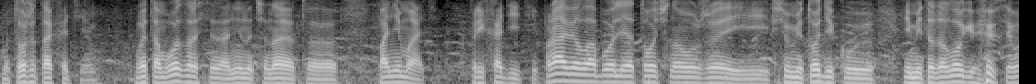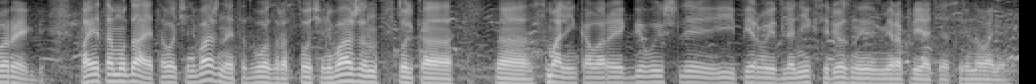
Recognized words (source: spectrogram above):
мы тоже так хотим. В этом возрасте они начинают э, понимать приходить и правила более точно уже, и всю методику, и методологию всего регби. Поэтому да, это очень важно, этот возраст очень важен. Только э, с маленького регби вышли, и первые для них серьезные мероприятия, соревнования.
